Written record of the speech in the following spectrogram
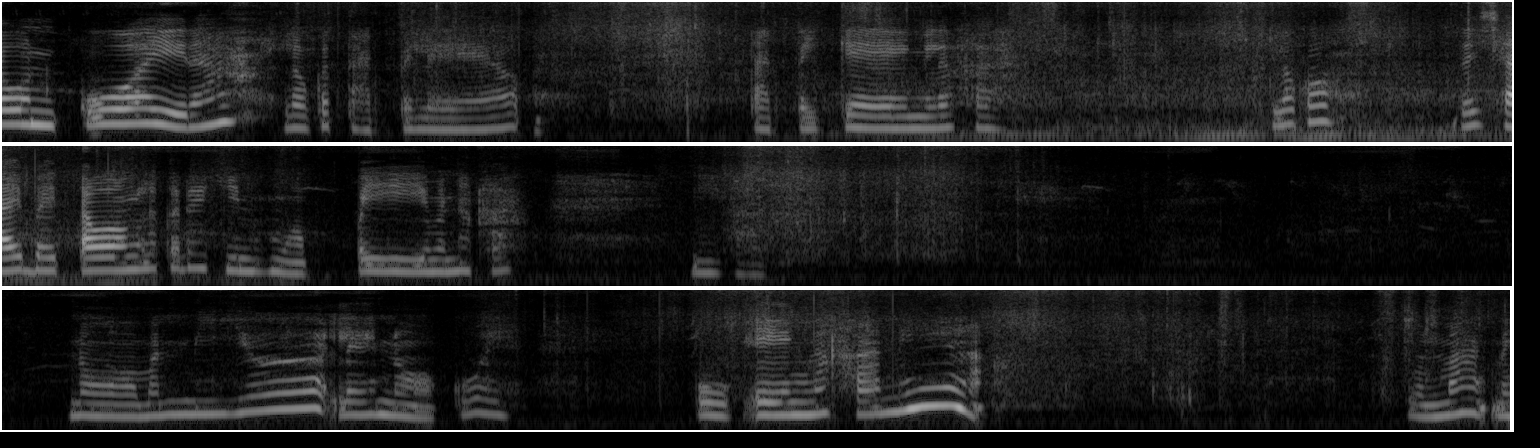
ต้นกล้วยนะ เราก็ตัดไปแล้ว ตัดไปแกงแล้วค่ะ แล้วก็ได้ใช้ใบตองแล้วก็ได้กินหัวปีมันนะคะ นี่ค่ะหน่อมันมีเยอะเลยหน่อกล้วย ปลูกเองนะคะ เนี่ย ส่วนมากใน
